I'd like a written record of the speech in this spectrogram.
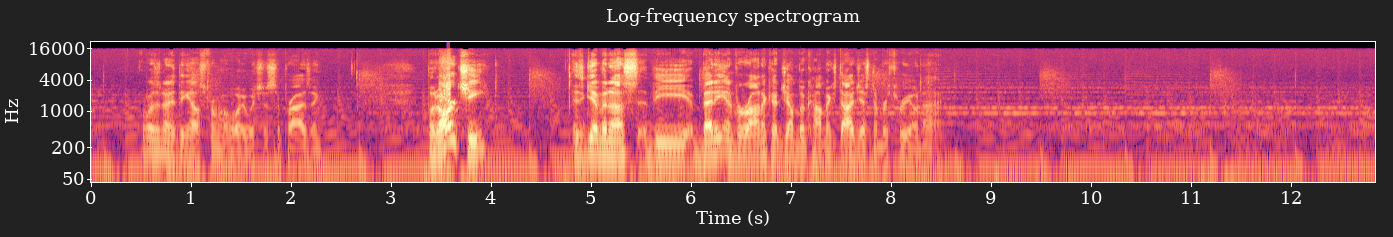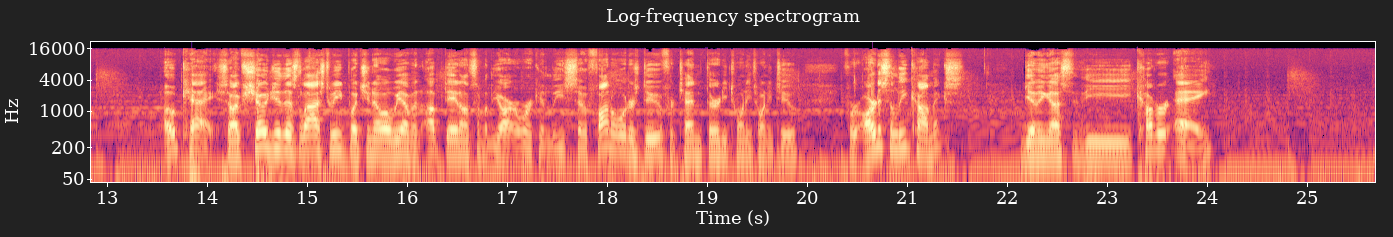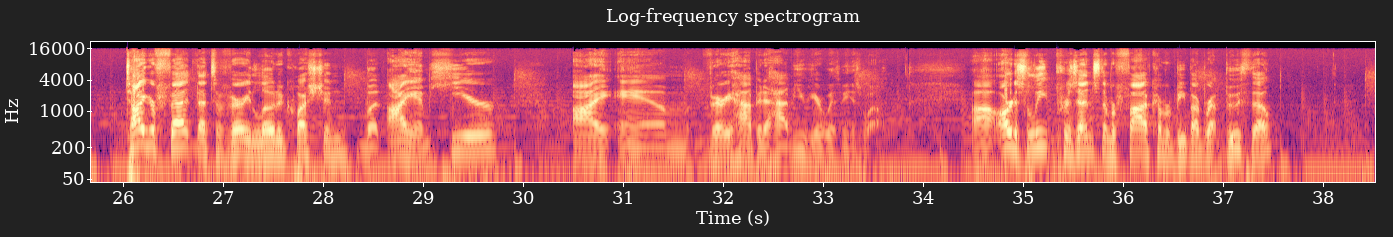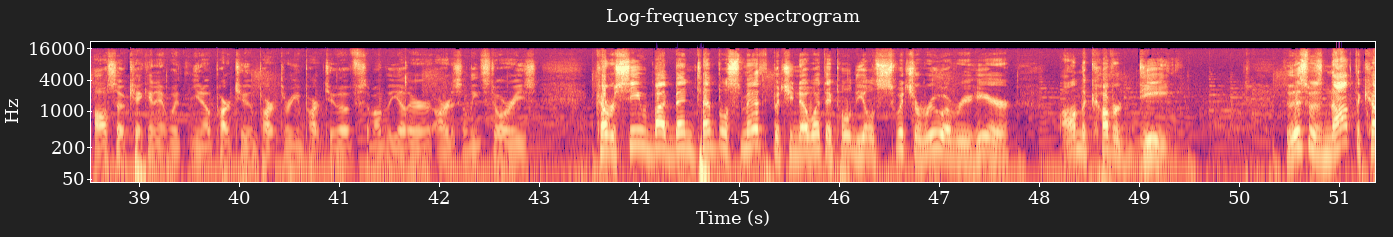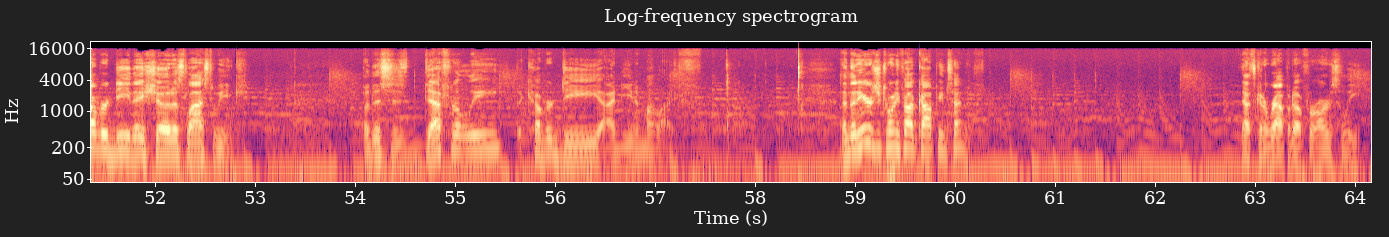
There wasn't anything else from Ahoy, which was surprising. But Archie is giving us the Betty and Veronica Jumbo Comics Digest number 309. Okay, so I've showed you this last week, but you know what? We have an update on some of the artwork at least. So final orders due for 10 30 2022 for Artist Elite Comics, giving us the cover A. Tiger Fett, that's a very loaded question, but I am here. I am very happy to have you here with me as well. Uh, Artist Elite presents number five, cover B by Brett Booth, though. Also kicking it with, you know, part two and part three and part two of some of the other Artist Elite stories. Cover C by Ben Templesmith, but you know what? They pulled the old switcheroo over here on the cover D. So this was not the cover D they showed us last week. But this is definitely the cover D I need in my life. And then here's your 25 copy incentive. That's going to wrap it up for Artist Elite.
